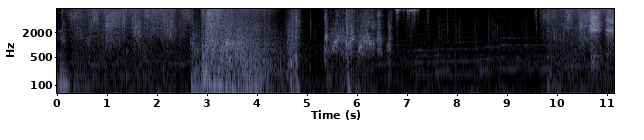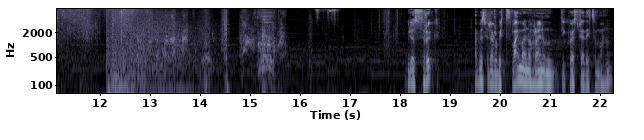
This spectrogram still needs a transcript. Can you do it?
Keine Ahnung. Zurück. Da müssen wir da, glaube ich, zweimal noch rein, um die Quest fertig zu machen.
